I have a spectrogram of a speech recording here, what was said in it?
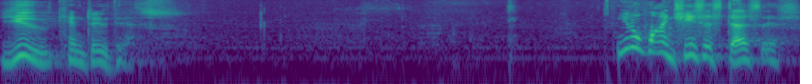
You can do this. You know why Jesus does this?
